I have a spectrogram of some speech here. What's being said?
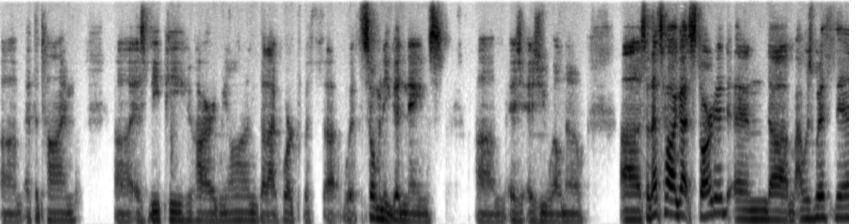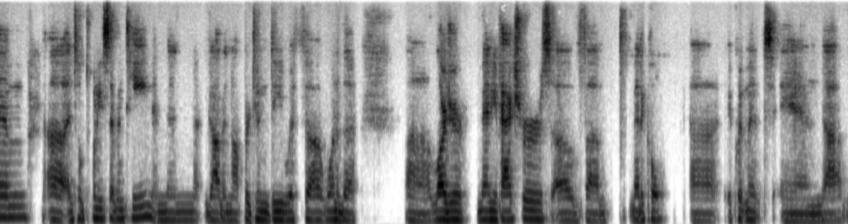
um, at the time uh, as VP who hired me on. But I've worked with uh, with so many good names, um, as, as you well know. Uh, so that's how I got started, and um, I was with them uh, until 2017, and then got an opportunity with uh, one of the uh, larger manufacturers of um, medical uh, equipment and um,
